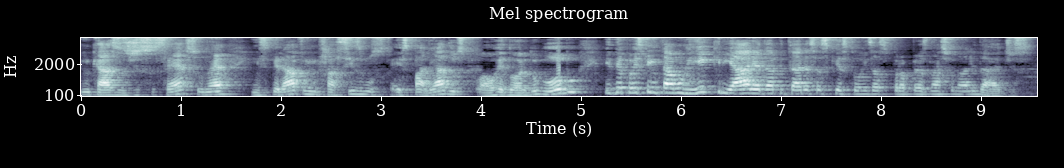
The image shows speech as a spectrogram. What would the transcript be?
em casos de sucesso, né? inspiravam em fascismos espalhados ao redor do globo e depois tentavam recriar e adaptar essas questões às próprias nacionalidades.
